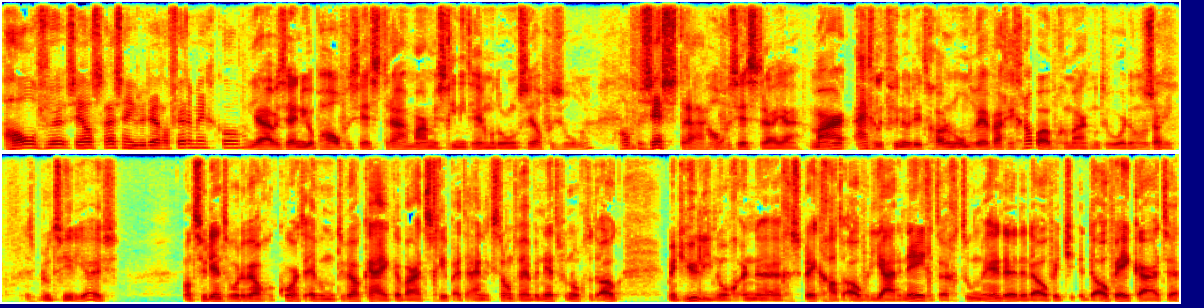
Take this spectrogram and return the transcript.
halve Zijlstra. Zijn jullie daar al verder mee gekomen? Ja, we zijn nu op halve Zestra. Maar misschien niet helemaal door onszelf verzonnen. Halve Zestra. Halve ja. Zestra, ja. Maar eigenlijk vinden we dit gewoon een onderwerp... waar geen grap over gemaakt moet worden. Want Sorry. Het is bloedserieus. Want studenten worden wel gekort. En we moeten wel kijken waar het schip uiteindelijk strandt. We hebben net vanochtend ook met jullie nog een uh, gesprek gehad over de jaren negentig. Toen hè, de, de, de, OV, OV-kaart uh,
